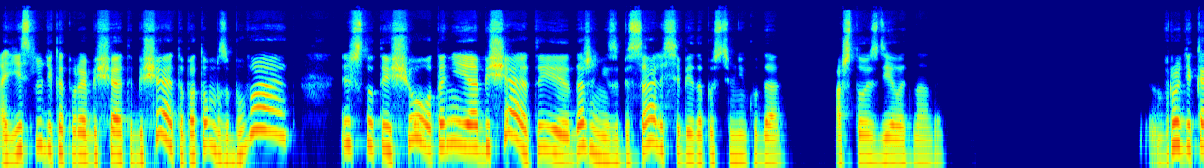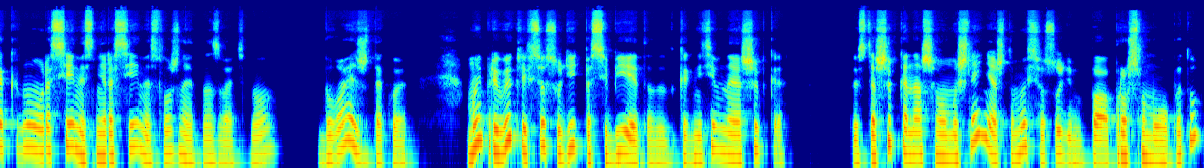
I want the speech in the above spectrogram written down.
А есть люди, которые обещают обещают, а потом забывают или что-то еще. Вот они и обещают, и даже не записали себе, допустим, никуда, а что сделать надо. Вроде как, ну, рассеянность, не рассеянность, сложно это назвать, но бывает же такое. Мы привыкли всё судить по себе, это когнитивная ошибка. То есть ошибка нашего мышления, что мы всё судим по прошлому опыту,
